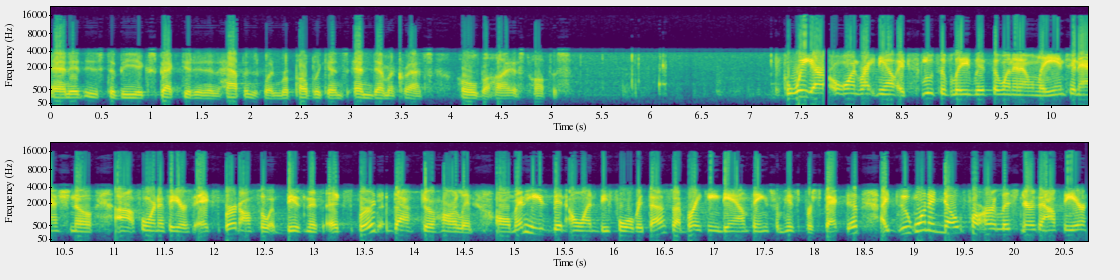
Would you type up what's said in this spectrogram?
and it is to be expected, and it happens when Republicans and Democrats hold the highest office. We are on right now exclusively with the one and only international uh, foreign affairs expert, also a business expert, Dr. Harlan Ullman. He's been on before with us, uh, breaking down things from his perspective. I do want to note for our listeners out there,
